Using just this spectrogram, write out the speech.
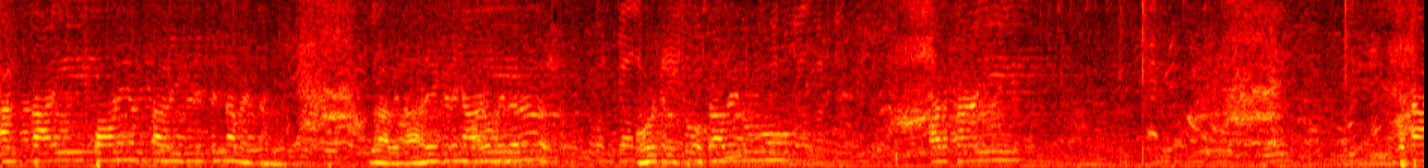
ਅੰਤਾਲੀ ਪੌਣੇ ਅੰਤਾਲੀ ਜਿਹੜੇ ਤਿੰਨਾਂ ਬੈਠਾ? ਲਾਵੇ ਨਾ ਹਰੇ ਕਿਹੜੇ ਮਾਰੋ ਫਿਰ। ਹੋਰ ਕਿ ਸੋਕਾਵੇ ਨੂੰ 48 ਪਤਾ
